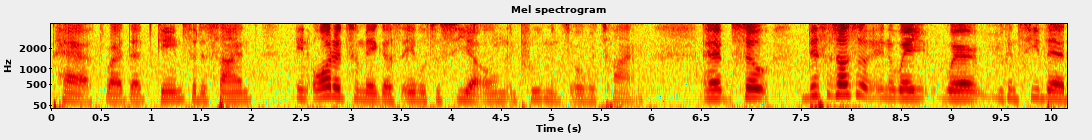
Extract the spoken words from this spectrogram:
path, right? That games are designed in order to make us able to see our own improvements over time. Uh, so this is also in a way where you can see that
